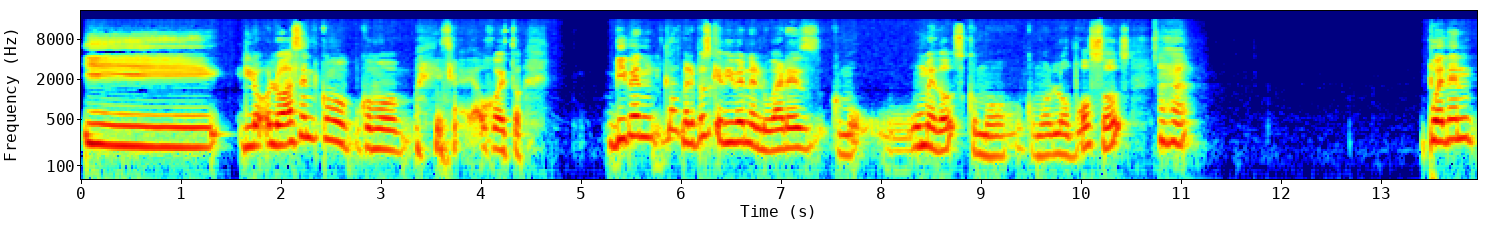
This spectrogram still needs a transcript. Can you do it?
Y lo, lo hacen como, como, ojo esto, viven, las mariposas que viven en lugares como húmedos, como, como lodosos, Ajá. pueden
